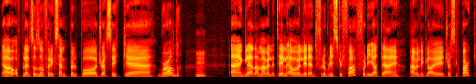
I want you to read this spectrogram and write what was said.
Jeg har jo opplevd sånn som for eksempel på Jurassic uh, World. Mm. Uh, gleda jeg meg veldig til. Jeg var veldig redd for å bli skuffa, fordi at jeg er veldig glad i Jurassic Park.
